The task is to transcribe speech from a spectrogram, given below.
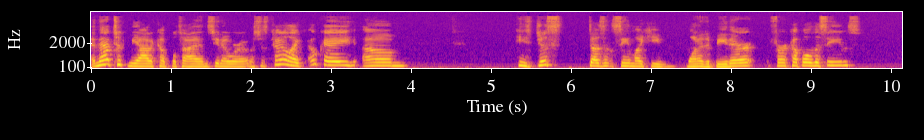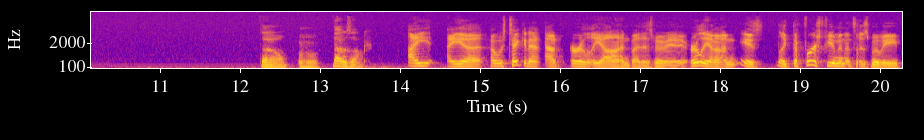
and that took me out a couple times. You know, where it was just kind of like, okay, um, he just doesn't seem like he wanted to be there for a couple of the scenes. So Mhm. that was all. I I uh, I was taken out early on by this movie. Early on is like the first few minutes of this movie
